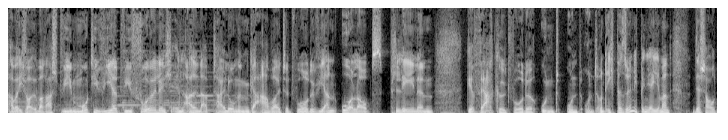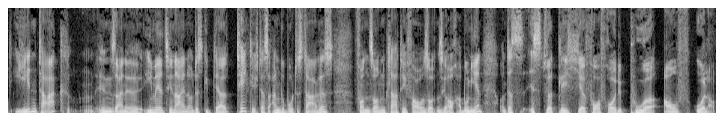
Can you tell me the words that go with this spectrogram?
Aber ich war überrascht, wie motiviert, wie fröhlich in allen Abteilungen gearbeitet wurde, wie an Urlaubsplänen gewerkelt wurde und, und, und. Und ich persönlich bin ja jemand, der schaut jeden Tag in seine E-Mails hinein und es gibt ja täglich das Angebot des Tages von Sonnenklar TV, sollten Sie auch abonnieren. Und das ist wirklich äh, Vorfreude pur auf Urlaub.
